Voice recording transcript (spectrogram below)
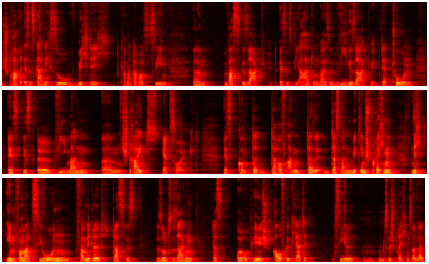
Sprache ist es gar nicht so wichtig, kann man daraus ziehen, ähm, was gesagt wird. Es ist die Art und Weise, wie gesagt wird, der Ton. Es ist, äh, wie man ähm, Streit erzeugt. Es kommt da, darauf an, dass, dass man mit dem Sprechen nicht Informationen vermittelt. Das ist sozusagen das europäisch aufgeklärte Ziel mhm. zu sprechen, sondern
